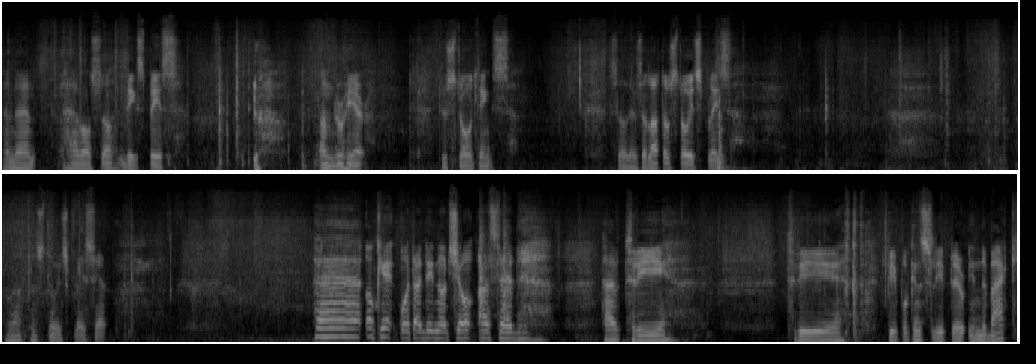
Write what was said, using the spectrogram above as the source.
and then have also big space under here to store things So there's a lot of storage place. A lot of storage place here. Uh, okay, what I did not show, I said have three three people can sleep there in the back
